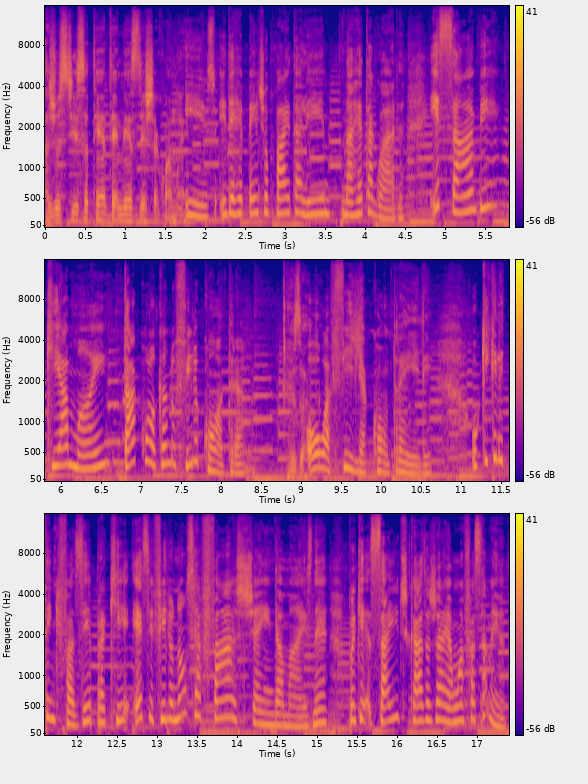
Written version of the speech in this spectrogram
A justiça tem a tendência de deixar com a mãe. Isso. E de repente o pai tá ali na retaguarda. E sabe que a mãe tá colocando o filho contra. Exato. Ou a filha contra ele. O que, que ele tem que fazer para que esse filho não se afaste ainda mais, né? Porque sair de casa já é um afastamento.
